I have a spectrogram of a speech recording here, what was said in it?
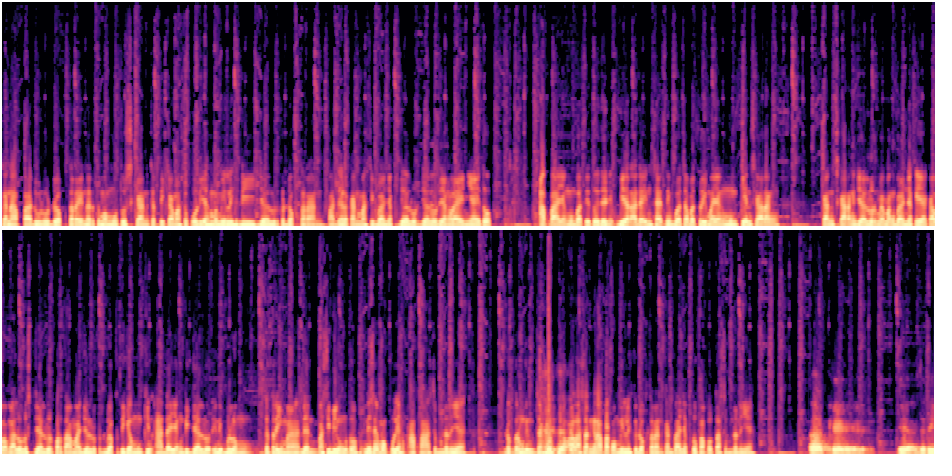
kenapa dulu dokter Rainer itu memutuskan ketika masuk kuliah memilih di jalur kedokteran. Padahal kan masih banyak jalur-jalur yang lainnya. Itu apa yang membuat itu? Jadi biar ada insight nih buat sahabat prima yang mungkin sekarang kan sekarang jalur memang banyak ya. Kalau nggak lulus jalur pertama jalur kedua ketiga mungkin ada yang di jalur ini belum keterima dan masih bingung tuh ini saya mau kuliah apa sebenarnya? Dokter mungkin bisa kasih tahu alasan kenapa kok milih kedokteran. Kan banyak tuh fakultas sebenarnya. Oke, iya. Jadi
